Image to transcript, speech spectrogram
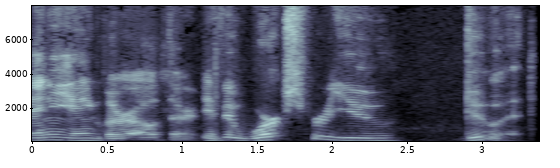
any angler out there. If it works for you, do it.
